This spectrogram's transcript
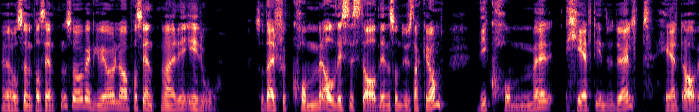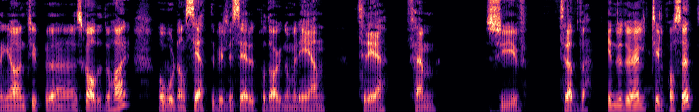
eh, hos denne pasienten, så velger vi å la pasienten være i ro. Så derfor kommer alle disse stadiene som du snakker om, de kommer helt individuelt, helt avhengig av en type skade du har, og hvordan setebildet ser ut på dag nummer 1, 3, 5, 7, 30. Individuelt tilpasset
